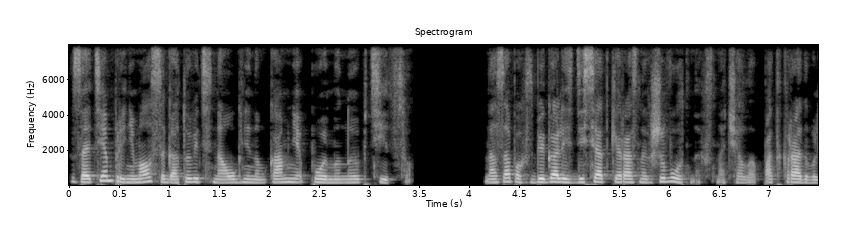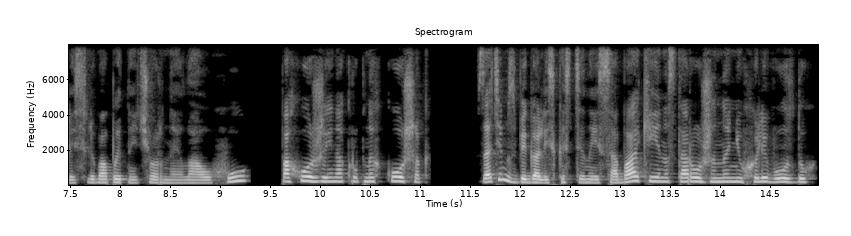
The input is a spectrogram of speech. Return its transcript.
Затем принимался готовить на огненном камне пойманную птицу. На запах сбегались десятки разных животных. Сначала подкрадывались любопытные черные лауху, похожие на крупных кошек. Затем сбегались костяные собаки и настороженно нюхали воздух.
